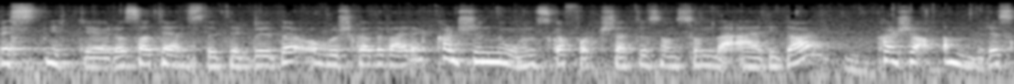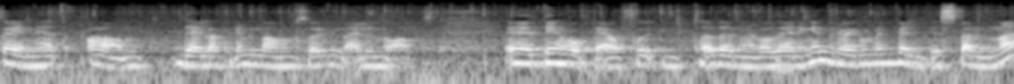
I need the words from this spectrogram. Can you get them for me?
best nyttiggjøre oss av tjenestetilbudet, og hvor skal det være? Kanskje noen skal fortsette sånn som det er i dag. Kanskje andre skal inn i et annet del av kriminalomsorgen eller noe annet. Eh, det håper jeg å få ut av denne evalueringen. Det tror jeg kan bli veldig spennende.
